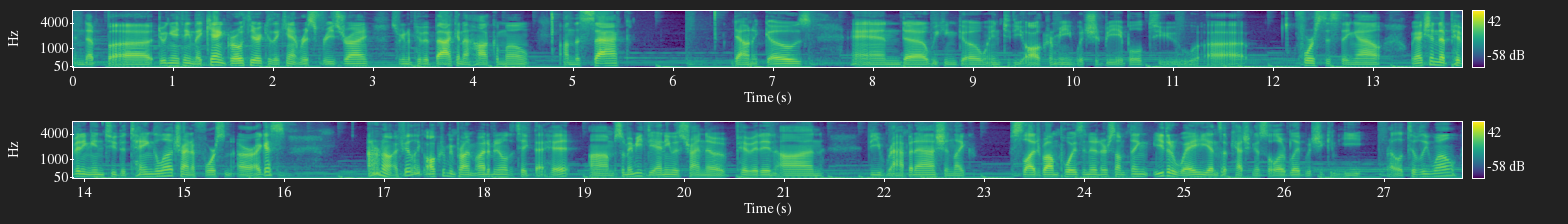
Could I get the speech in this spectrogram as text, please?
end up uh, doing anything. They can't growth here because they can't risk Freeze Dry. So we're going to pivot back into Hakamo on the sack. Down it goes. And uh, we can go into the Alcremie, which should be able to uh, force this thing out. We actually end up pivoting into the Tangela, trying to force, an, or I guess, I don't know. I feel like Alcremie probably might have been able to take that hit. Um, so maybe Danny was trying to pivot in on the Rapidash and like Sludge Bomb poison it or something. Either way, he ends up catching a Solar Blade, which he can eat relatively well,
